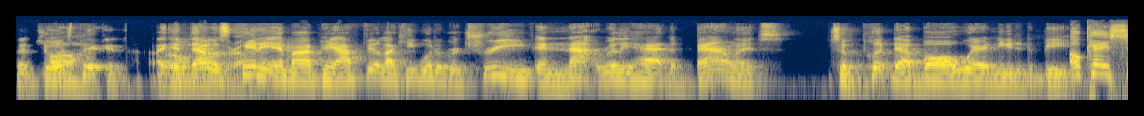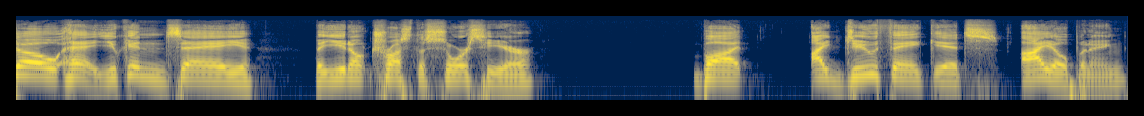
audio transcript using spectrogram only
to George oh, Pickens. Like, oh, if that was bro. Kenny, in my opinion, I feel like he would have retrieved and not really had the balance to put that ball where it needed to be. Okay, so hey, you can say that you don't trust the source here, but I do think it's eye opening.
